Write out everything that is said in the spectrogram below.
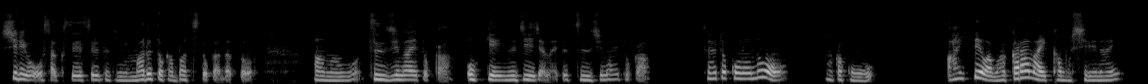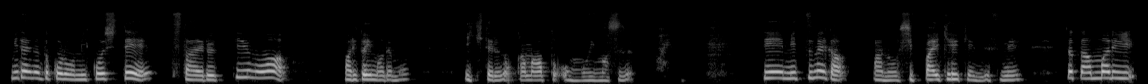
資料を作成する時に丸とか×とかだとあの通じないとか OKNG じゃないと通じないとかそういうところのなんかこう相手は分からないかもしれないみたいなところを見越して伝えるっていうのは割と今でも生きてるのかなと思います。はい、で3つ目があの失敗経験ですね。ちょっとあんまり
